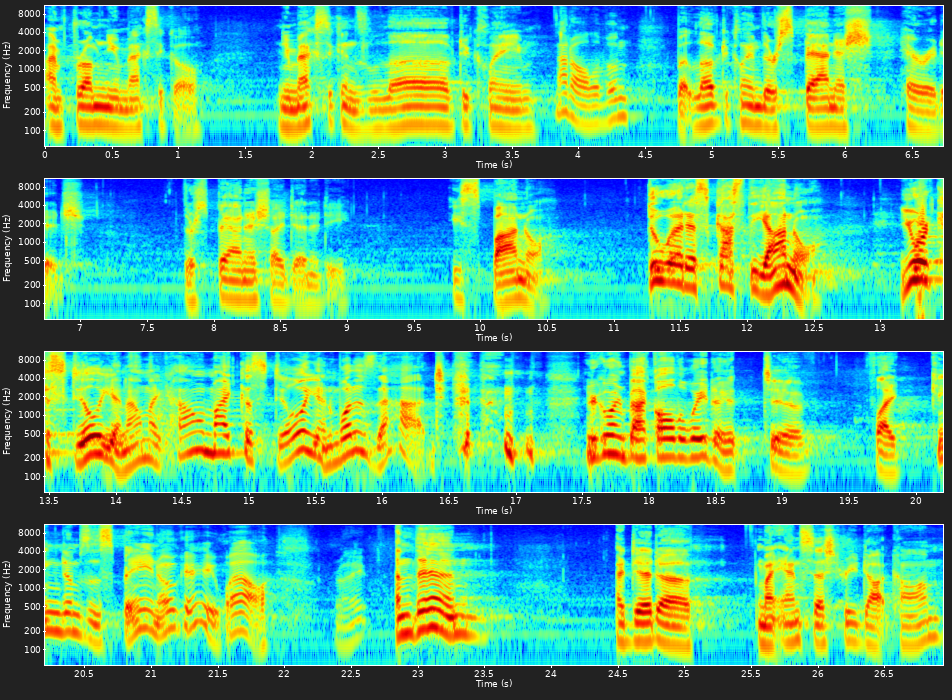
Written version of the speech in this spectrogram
I'm from New Mexico. New Mexicans love to claim, not all of them, but love to claim their Spanish heritage, their Spanish identity. Hispano. Tú eres castellano. You're Castilian. I'm like, how am I Castilian? What is that? You're going back all the way to, to like kingdoms of Spain. Okay, wow, right? And then I did uh, my ancestry.com.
